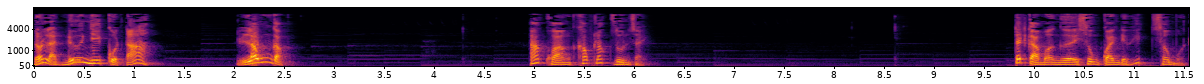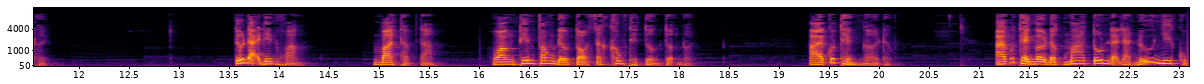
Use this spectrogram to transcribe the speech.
Đó là nữ nhi của ta Long Ngọc Ác Hoàng khóc lóc run rẩy. Tất cả mọi người xung quanh đều hít sâu một hơi Tứ đại liên hoàng Ma thập tam Hoàng Thiên Phong đều tỏ ra không thể tưởng tượng nổi. Ai có thể ngờ được. Ai có thể ngờ được ma tôn lại là nữ nhi của,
